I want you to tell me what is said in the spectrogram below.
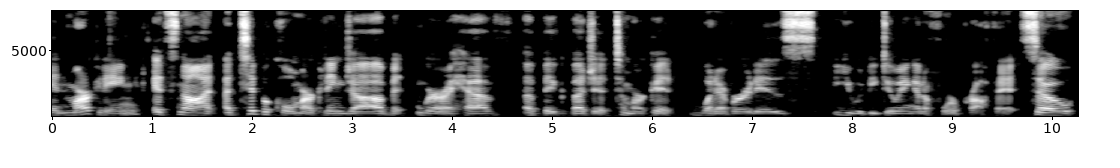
in marketing, it's not a typical marketing job where I have a big budget to market whatever it is you would be doing in a for profit. So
